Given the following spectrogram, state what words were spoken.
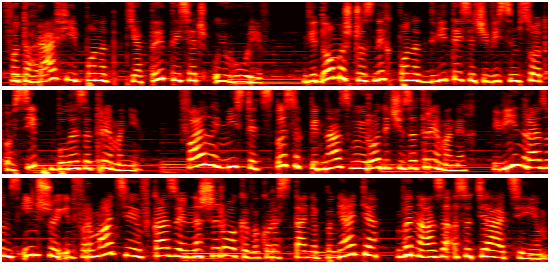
фотографії понад 5 тисяч уйгурів. Відомо, що з них понад 2800 осіб були затримані. Файли містять список під назвою Родичі затриманих. Він разом з іншою інформацією вказує на широке використання поняття вина за асоціацією.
